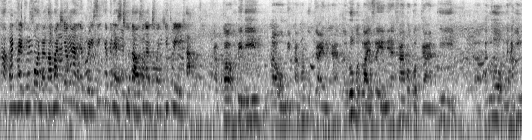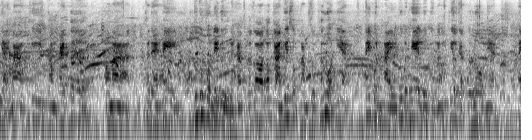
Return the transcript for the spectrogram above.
ค่ะคนไทยทุกคนนะคะมาเที่ยวงาน Embracing Happiness 2023 ค่ะ ครับก็ปีนี้เรามีความภาคภูมิใจนะฮะเราร่วมกับไลฟ์เฟรนเนี่ยสร้างปรากฏการณ์ที่เอ่อ ทั้งโลกนะฮะยิ่งใหญ่มากที่ทำคาแรคเตอร์เอามาแสดงให้ทุกๆคนได้ดูนะครับ แล้วก็ต้องการที่จะส่งความสุขทั้งหมดเนี่ยให้คนไทยทั่วประเทศรวมถึงนักท่องเที่ยวจากทั่วโลกเนี่ยให้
